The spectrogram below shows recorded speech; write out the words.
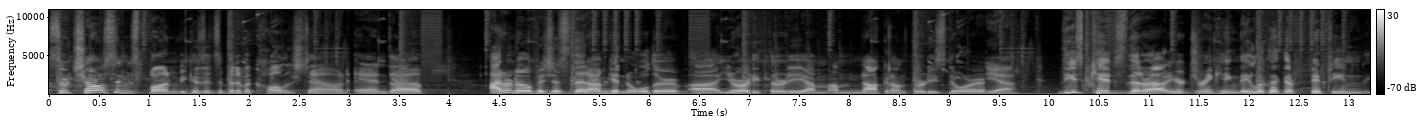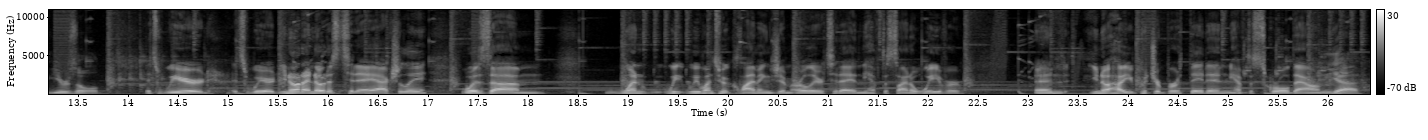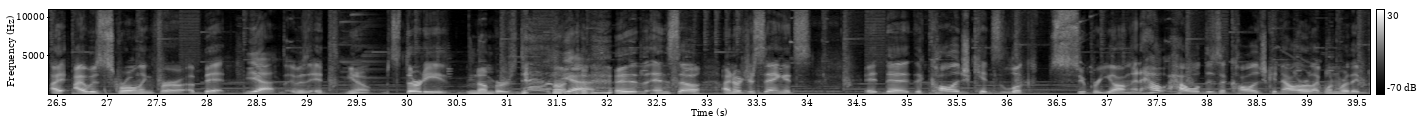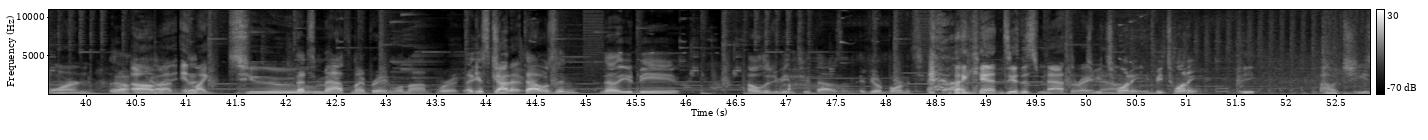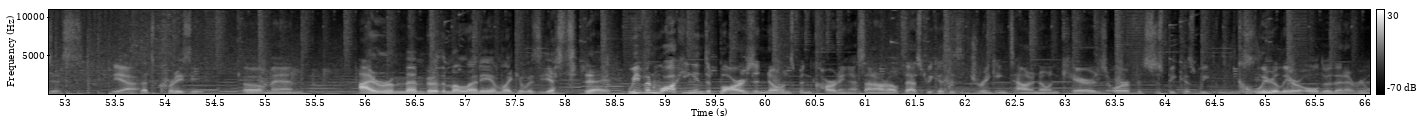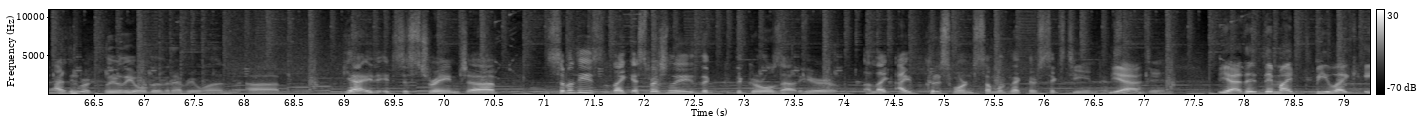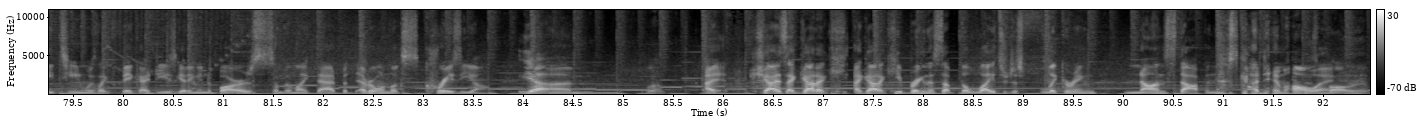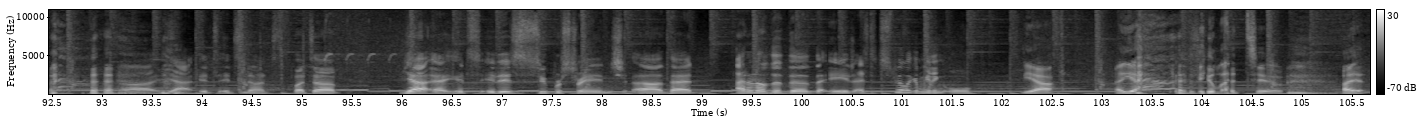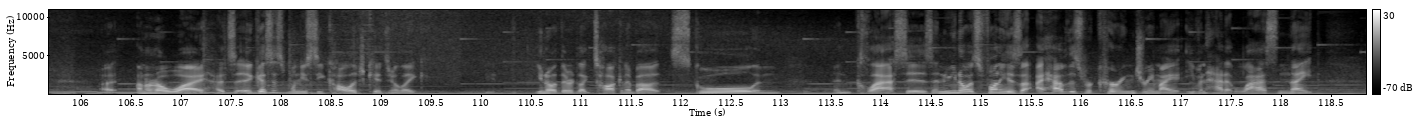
So Charleston is fun because it's a bit of a college town, and uh, I don't know if it's just that I'm getting older. Uh, you're already 30. I'm I'm knocking on 30's door. Yeah. These kids that are out here drinking, they look like they're 15 years old. It's weird. It's weird. You know what I noticed today actually was um, when we, we went to a climbing gym earlier today and you have to sign a waiver. And you know how you put your birth date in and you have to scroll down? Yeah. I, I was scrolling for a bit. Yeah. It was it's you know, it's 30 numbers down. Yeah. and so I know what you're saying. It's it, the the college kids look super young. And how how old is a college kid now? Or like when were they born? Oh, um, God, in that- like two. That's math my brain will not work. I guess gotta- 2000? No, you'd be. How old would you be in 2000 if you were born in 2000? I can't do this math right You'd be now. 20. You'd be 20. Oh Jesus. Yeah. That's crazy. oh man. I remember the millennium like it was yesterday. We've been walking into bars and no one's been carding us. I don't know if that's because it's a drinking town and no one cares, or if it's just because we clearly are older than everyone. I think we're clearly older than everyone. Uh, yeah, it, it's just strange. Uh, some of these, like especially the the girls out here, like I could have sworn some look like they're 16 and Yeah. 17. Yeah, they, they might be like 18 with like fake IDs getting into bars, something like that. But everyone looks crazy young. Yeah. Um, well, I guys, I gotta I gotta keep bringing this up. The lights are just flickering nonstop in this goddamn in this hallway. ballroom. uh, yeah, it's it's nuts. But uh, yeah, uh, it's it is super strange uh, that I don't know the, the the age. I just feel like I'm getting old. Yeah, Uh, yeah, I feel that too. I, I, I don't know why. It's, I guess it's when you see college kids, you're like, you know, they're like talking about school and and classes, and you know what's funny is I have this recurring dream. I even had it last night,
